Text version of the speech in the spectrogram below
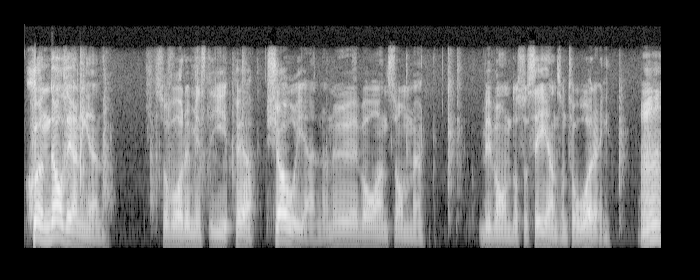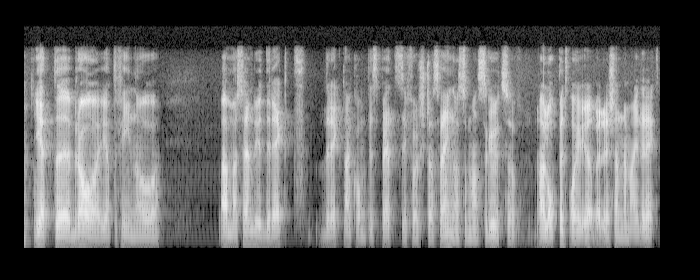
sjunde avdelningen så var det Mr JP show igen och nu var han som eh, vi vande oss att se han som tvååring. Mm, jättebra, jättefin och ja, man kände ju direkt, direkt när han kom till spets i första svängen, och som han såg ut så, ja, loppet var ju över, det kände man ju direkt.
